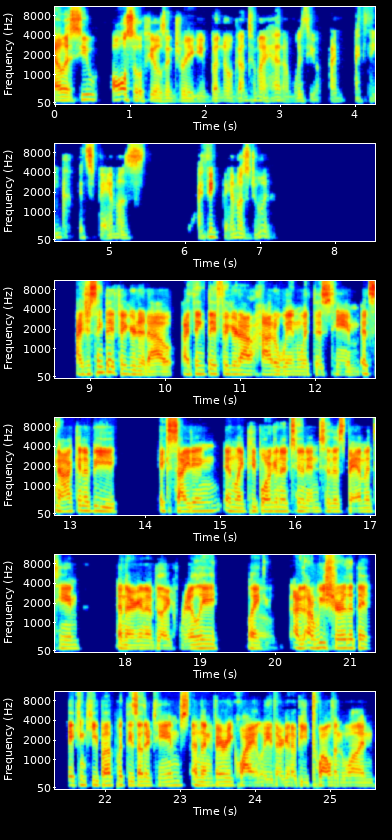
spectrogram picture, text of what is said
LSU also feels intriguing, but no, gun to my head, I'm with you. I I think it's Bama's. I think Bama's doing it. I just think they figured it out. I think they figured out how to win with this team. It's not going to be exciting, and like people are going to tune into this Bama team, and they're going to be like, "Really? Like, oh. are, are we sure that they they can keep up with these other teams?" And then very quietly, they're going to be twelve and one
